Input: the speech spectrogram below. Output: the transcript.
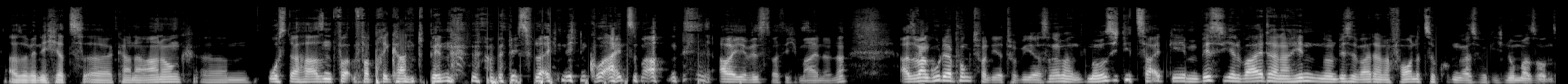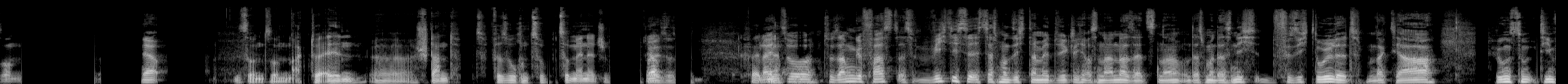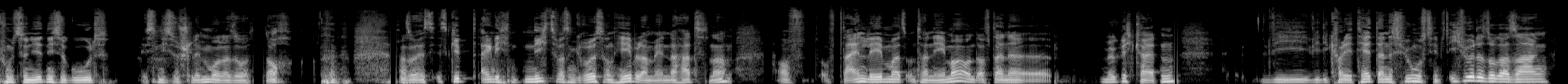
also wenn ich jetzt, äh, keine Ahnung, ähm, Osterhasenfabrikant bin, dann würde ich es vielleicht nicht in Q1 machen. Aber ihr wisst, was ich meine. Ne? Also war ein guter Punkt von dir, Tobias. Ne? Man, man muss sich die Zeit geben, ein bisschen weiter nach hinten und ein bisschen weiter nach vorne zu gucken, als wirklich nur mal so, so ein ja. so, so einen aktuellen äh, Stand zu versuchen zu, zu managen. Ja. Also, Vielleicht so zusammengefasst, das Wichtigste ist, dass man sich damit wirklich auseinandersetzt, ne? Und dass man das nicht für sich duldet und sagt, ja, Führungsteam funktioniert nicht so gut, ist nicht so schlimm oder so. Doch. Also es, es gibt eigentlich nichts, was einen größeren Hebel am Ende hat, ne? Auf, auf dein Leben als Unternehmer und auf deine äh, Möglichkeiten, wie, wie die Qualität deines Führungsteams. Ich würde sogar sagen,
